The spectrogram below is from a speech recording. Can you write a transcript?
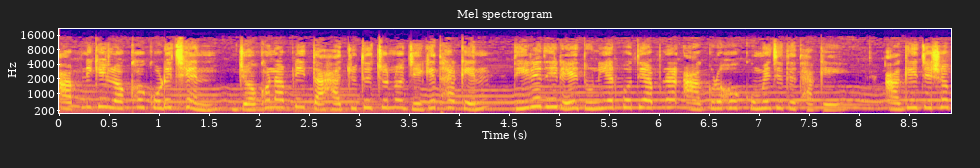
আপনি কি লক্ষ্য করেছেন, যখন আপনি তাহাজ্জুদের জন্য জেগে থাকেন, ধীরে ধীরে দুনিয়ার প্রতি আপনার আগ্রহ কমে যেতে থাকে। আগে যেসব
